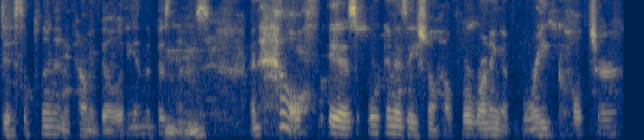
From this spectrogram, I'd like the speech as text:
discipline and accountability in the business. Mm-hmm. And health is organizational health. We're running a great culture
